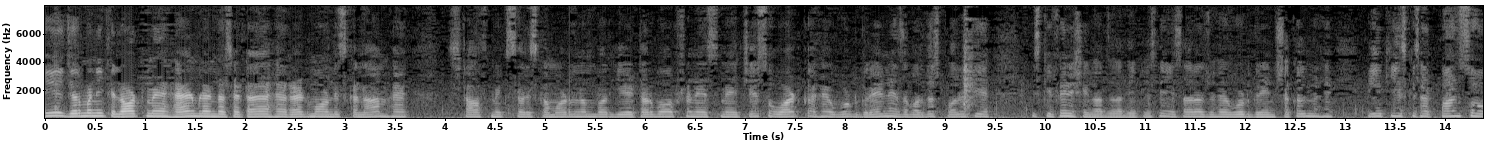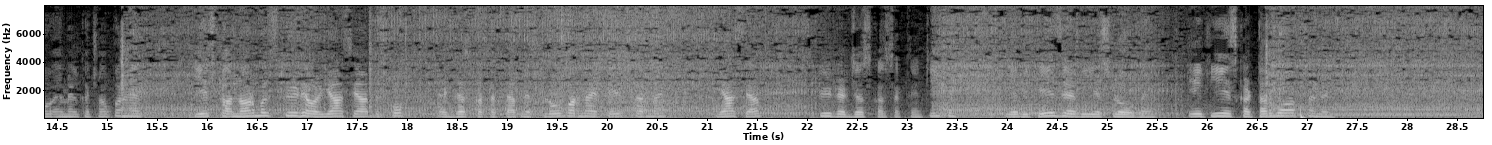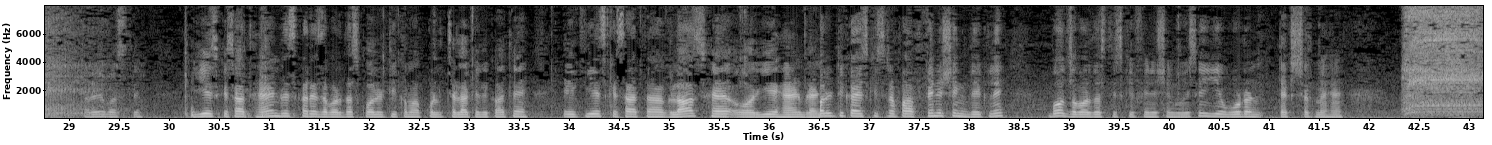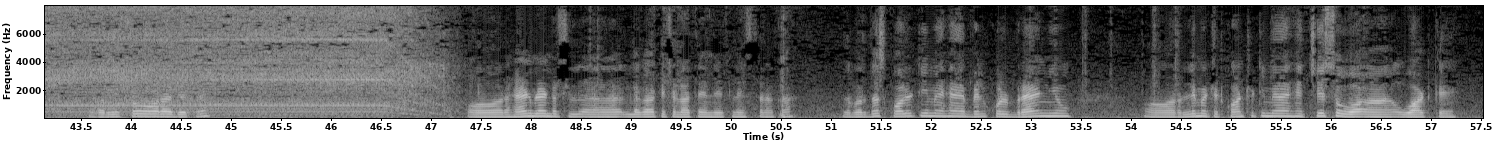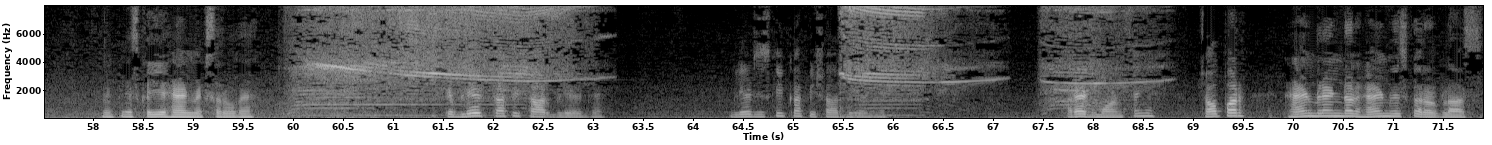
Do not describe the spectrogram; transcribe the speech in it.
ये जर्मनी के लॉट में हैंड ब्लेंडर सेट आया है। रेडमोंड इसका नाम है। स्टाफ मिक्सर इसका मॉडल नंबर। ये टर्बो ऑप्शन है। इसमें 600 वाट का है। वुड ग्रेन है। ज़बरदस्त क्वालिटी है। इसकी फिनिशिंग आप ज़रा देख लेते हैं ये सारा जो है वुड ग्रेन शक्ल में है। एक ही इसके साथ 500 ml का चॉपर है। ये इसका नॉर्मल स्पीड है और यहाँ से आप इसको एडजस्ट कर सकते हैं। आपने स्लो करना है, तेज करना है। यहाँ से आप स्पीड एडजस्ट कर सकते हैं। ठीक है। ये अभी तेज है, अभी ये स्लो है एक ये इसका टर्बो ऑप्शन है। अरे बस्ते ये इसके साथ हैंड विस्कर है, ज़बरदस्त क्वालिटी का हम आपको चला के दिखाते हैं। एक ये इसके साथ ग्लास है और ये हैंड ब्लेंड क्वालिटी का इसकी सिर्फ़ आप फिनिशिंग देख लें। बहुत ज़बरदस्त इसकी फिनिशिंग हुई। से ये वुडन टेक्सचर में है। ये शो हो रहा है, देख लें। और हैंड ब्लेंडर लगा के चलाते हैं, देख लें इस तरह का। ज़बरदस्त क्वालिटी में है, बिल्कुल ब्रांड न्यू और लिमिटेड क्वांटिटी में आए हैं 600 वाट के। लेकिन इसका ये हैंड मिक्सर हो गया। इसके ब्लेड काफ़ी शार्प ब्लेड है। ब्लेड इसकी काफ़ी शार्प ब्लेड है। रेड मॉन्ट से ये chopper hand blender hand whisker और ग्लास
